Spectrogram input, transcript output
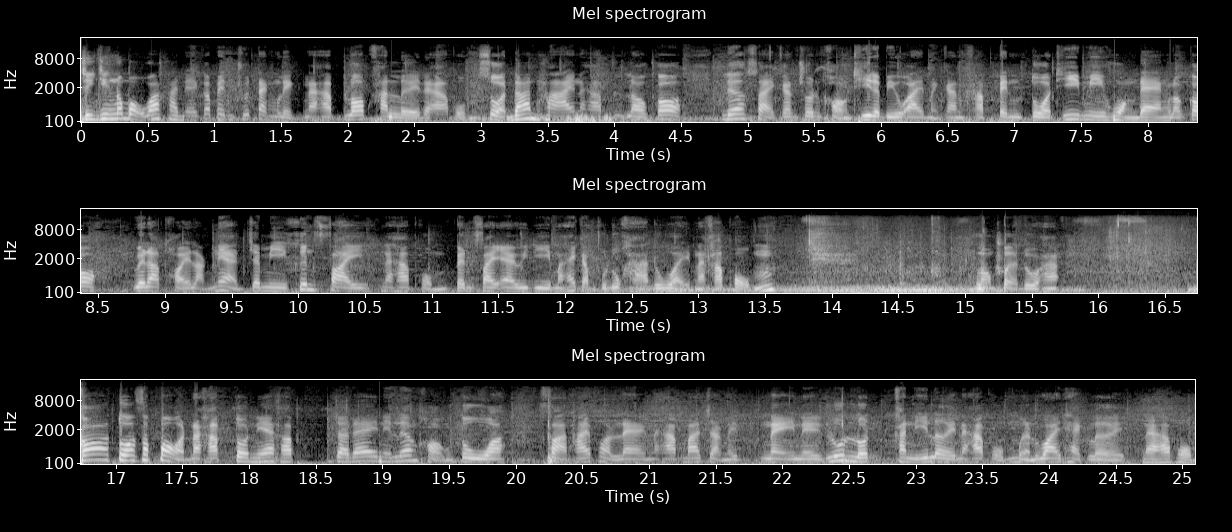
จริงๆต้องบอกว่าคันนี้ก็เป็นชุดแต่งเหล็กนะครับ รอบคันเลยนะครับผมส่วนด้านท้ายนะครับ เราก็ เลือกใส่กันชนของ TWI เหมือนกันครับ เป็นตัวที่มีห่วงแดง แล้วก็เวลาถอยหลังเนี่ยจะมีขึ้นไฟนะครับผมเป็นไฟ LED มาให้กับคุณลูกค้าด้วยนะครับผม ลองเปิดดูฮะก็ตัวสปอร์ตนะครับตัวนี้ครับจะได้ในเรื่องของตัวฝาท้ายผ่อนแรงนะครับ มาจากในในในรุ่นรถคันนี้เลยนะครับ ผมเหมือน y t e c เลยนะครับผม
